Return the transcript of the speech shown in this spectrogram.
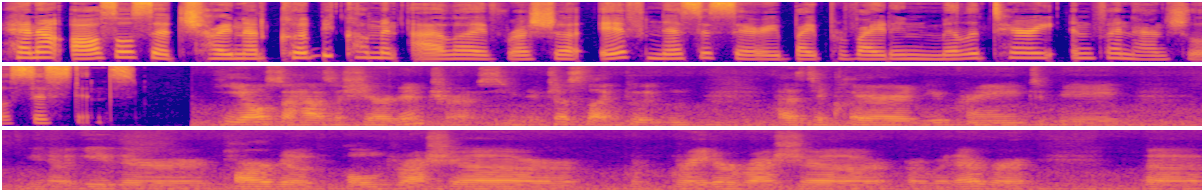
Hanna also said China could become an ally of Russia if necessary by providing military and financial assistance. He also has a shared interest, you know, just like Putin has declared Ukraine to be, you know, either part of old Russia or greater Russia or, or whatever. Uh,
